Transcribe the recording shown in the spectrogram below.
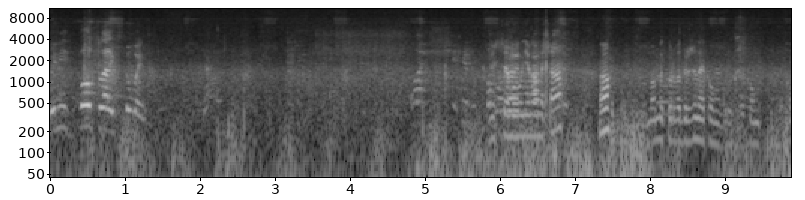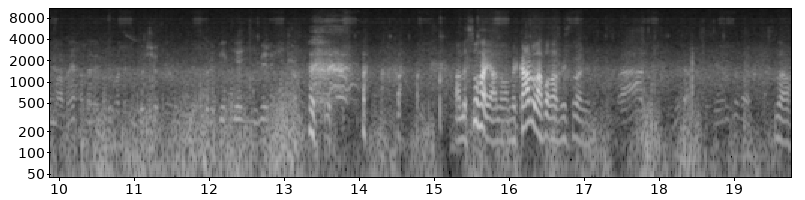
We need both legs to win. Wiesz czemu nie mamy szans? No. Mamy kurwa drużynę jaką, jaką, jaką mamy, a mamy kurwa takiego gościu, który biegnie i nie bierze hita. Ale słuchaj, ale mamy Karla po naszej stronie. No.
